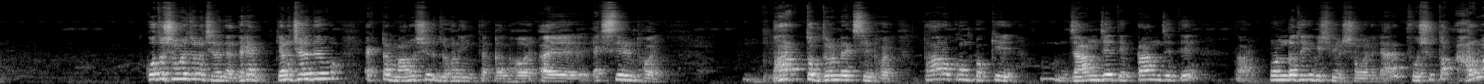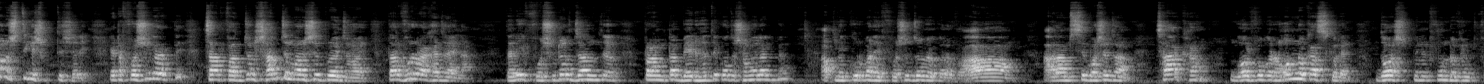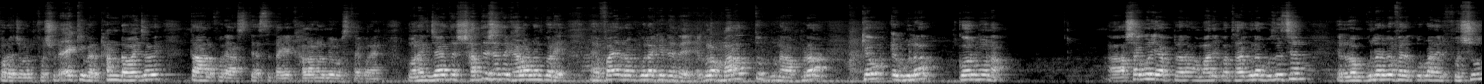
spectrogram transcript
কত সময়ের জন্য ছেড়ে দেন? দেখেন, কেন ছেড়ে দেবো? একটা মানুষের যখন ইন্তেকাল হয় অ্যাক্সিডেন্ট হয়, মারাত্মক ধরনের অ্যাক্সিডেন্ট হয়, তারও কমপক্ষে যান যেতে প্রাণ যেতে তার পনেরো থেকে বিশ মিনিট সময় লাগে। আর পশু তো আরও মানুষ থেকে শক্তিশালী। এটা পশুকে রাখতে চার পাঁচজন সাতজন মানুষের প্রয়োজন হয় তারপরে রাখা যায় না। তাহলে এই পশুটার যান প্রাণটা বের হতে কত সময় লাগবে? আপনি কোরবানির পশু জবে করার আম আরামসে বসে যান চা খান গল্প করেন অন্য কাজ করেন। দশ মিনিট পনেরো মিনিট পরে যখন পশুটা একেবারে ঠান্ডা হয়ে যাবে তারপরে আস্তে আস্তে তাকে খালানোর ব্যবস্থা করেন। অনেক জায়গাতে সাথে সাথে খালানো করে হ্যাঁ, পায়ের রগগুলা কেটে দেয়। এগুলো মারাত্মক গুণা আমরা কেউ এগুলা করব না। আশা করি আপনারা আমার এই কথাগুলো বুঝেছেন। এই রবগুলোর ব্যাপারে কোরবানির পশু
